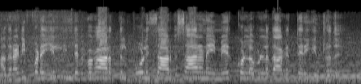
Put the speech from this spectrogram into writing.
அதன் அடிப்படையில் இந்த விவகாரத்தில் போலீசார் விசாரணை மேற்கொள்ள உள்ளதாக தெரிகின்றது.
